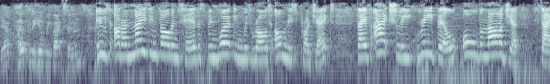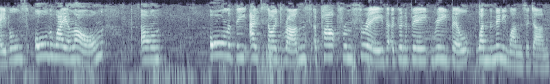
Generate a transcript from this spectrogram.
Yeah, hopefully he'll be back soon. who's our amazing volunteer that's been working with Rod on this project. They've actually rebuilt all the larger stables all the way along on all of the outside runs apart from three that are going to be rebuilt when the mini ones are done.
